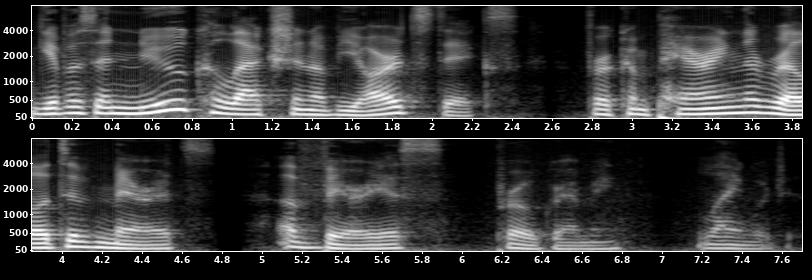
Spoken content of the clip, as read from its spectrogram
give us a new collection of yardsticks for comparing the relative merits of various programming languages.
